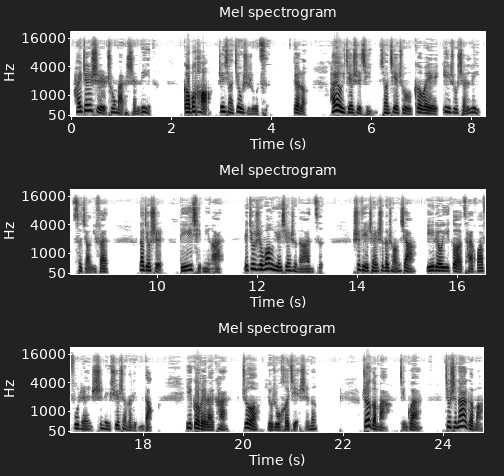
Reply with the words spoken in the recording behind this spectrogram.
还真是充满了神力呢。搞不好真相就是如此。对了，还有一件事情想借助各位艺术神力赐教一番，那就是第一起命案，也就是望月先生的案子。尸体陈尸的床下遗留一个采花夫人室内靴上的铃铛。依各位来看。这又如何解释呢？这个嘛，警官，就是那个嘛，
